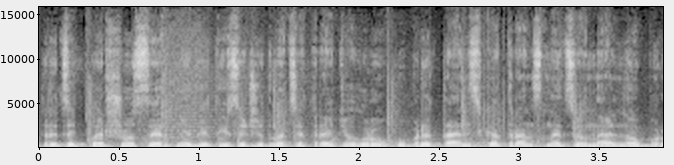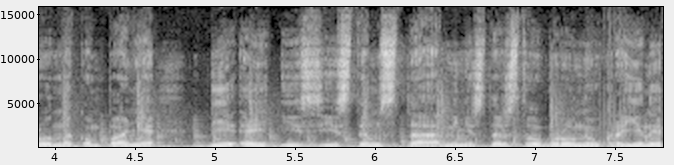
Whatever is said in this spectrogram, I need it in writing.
31 серпня 2023 року британська транснаціональна оборонна компанія BAE Systems та Міністерство оборони України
